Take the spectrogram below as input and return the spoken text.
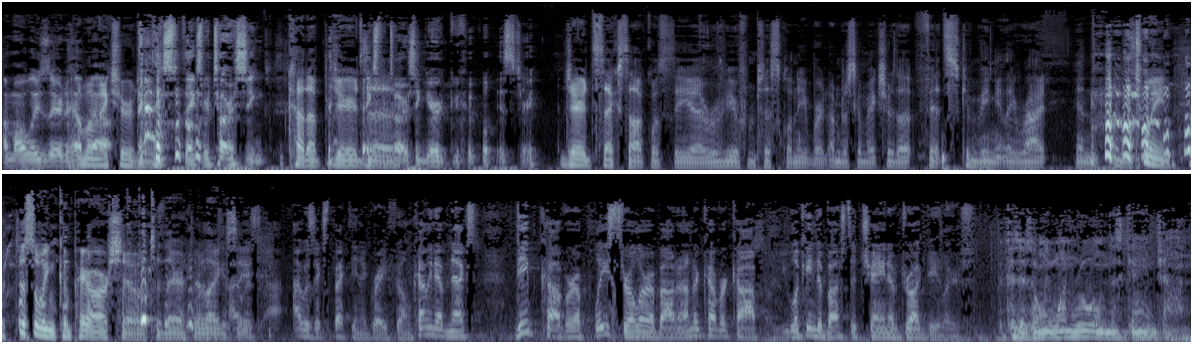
I'm always there to help I'm gonna out. make sure to Thanks, thanks for tarnishing. cut up Jared's Thanks uh, for tarnishing your Google history. Jared's sex talk with the uh, review from Siskel and Ebert. I'm just gonna make sure that fits conveniently right in, in between, just so we can compare our show to their their I legacy. was, I was expecting a great film. Coming up next, Deep Cover, a police thriller about an undercover cop looking to bust a chain of drug dealers. Because there's only one rule in this game, John.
